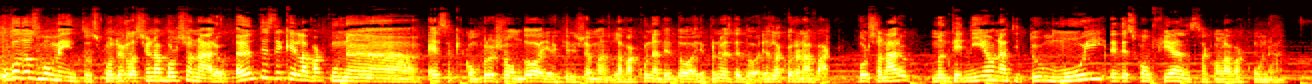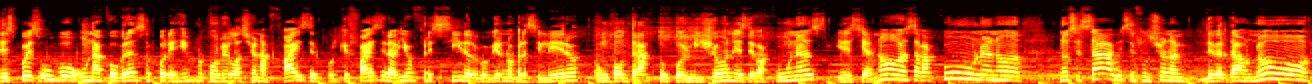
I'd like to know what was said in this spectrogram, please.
Hubo dos momentos con relación a Bolsonaro. Antes de que la vacuna, esa que compró João Dória, que ele chama la vacuna de Dória, pero no es de Dória, es la Coronavac. Bolsonaro mantenía una actitud muy de desconfianza con la vacuna. Después hubo una cobranza, por ejemplo, con relación a Pfizer, porque Pfizer había ofrecido al gobierno brasileño un contrato por millones de vacunas y decía, no, esa vacuna no, no se sabe si funciona de verdad o no.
